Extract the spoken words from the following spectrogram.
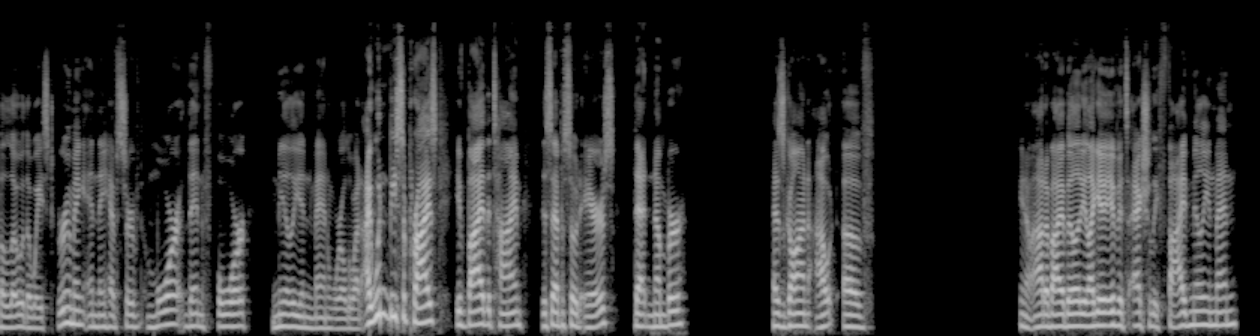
below the waist grooming, and they have served more than 4 million men worldwide. I wouldn't be surprised if by the time this episode airs, that number has gone out of you know out of viability like if it's actually 5 million men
